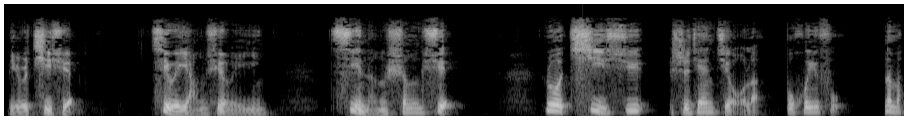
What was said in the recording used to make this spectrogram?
比如气血，气为阳血为阴，气能生血，若气虚时间久了不恢复，那么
